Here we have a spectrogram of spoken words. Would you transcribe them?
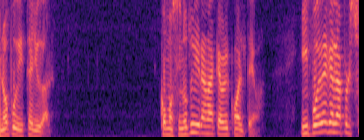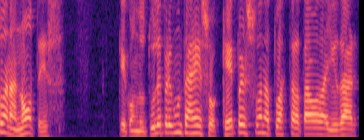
no pudiste ayudar. Como si no tuviera nada que ver con el tema. Y puede que la persona notes que cuando tú le preguntas eso, ¿qué persona tú has tratado de ayudar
